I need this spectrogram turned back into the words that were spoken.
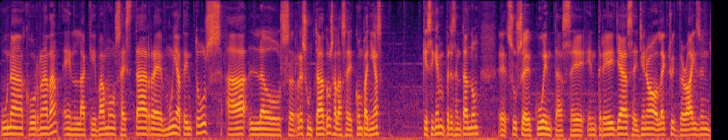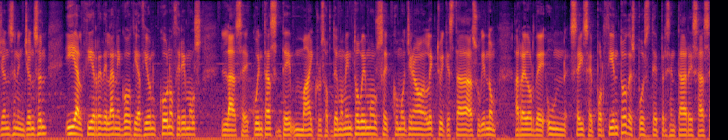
una jornada en la que vamos a estar eh, muy atentos a los resultados, a las eh, compañías que siguen presentando eh, sus cuentas, entre ellas General Electric, Verizon, Johnson Johnson y al cierre de la negociación conoceremos las eh, cuentas de Microsoft. De momento vemos eh, como General Electric está subiendo alrededor de un 6% después de presentar esas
